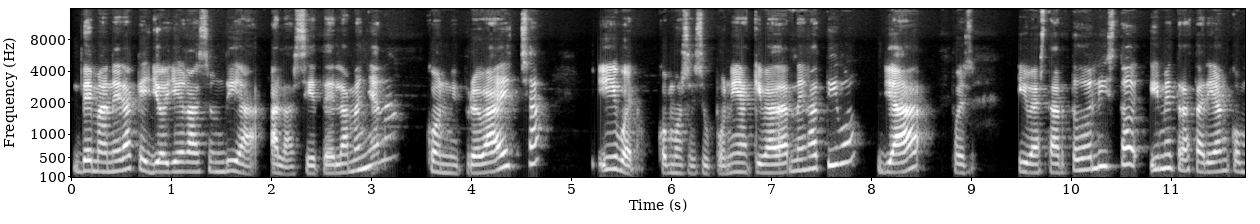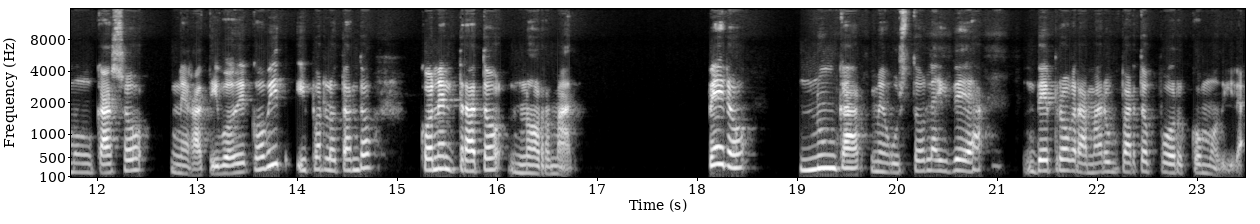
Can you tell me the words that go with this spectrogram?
de manera que yo llegase un día a las 7 de la mañana con mi prueba hecha y bueno, como se suponía que iba a dar negativo, ya pues iba a estar todo listo y me tratarían como un caso negativo de COVID y por lo tanto con el trato normal. Pero nunca me gustó la idea de programar un parto por comodidad.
